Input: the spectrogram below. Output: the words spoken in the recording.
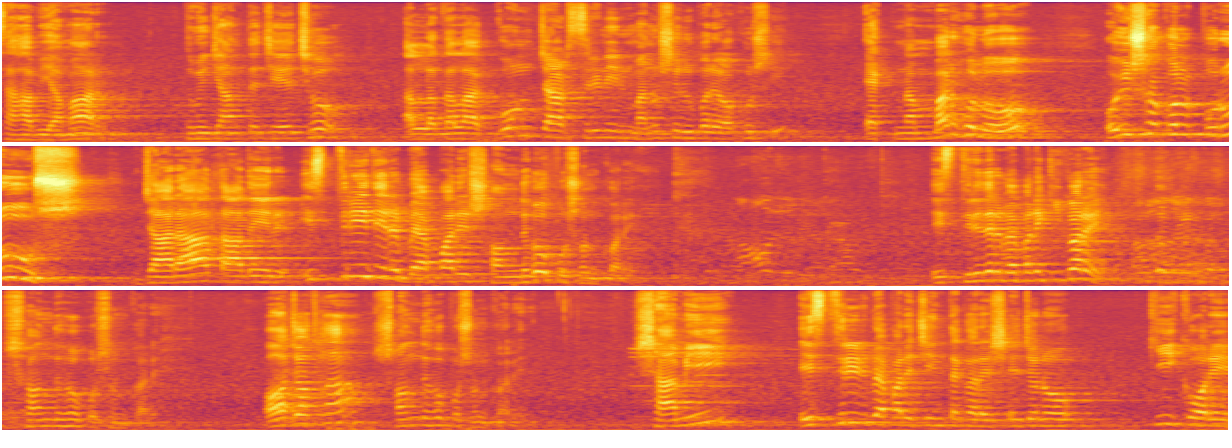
সাহাবি আমার, তুমি জানতে চেয়েছো আল্লাহ তালা কোন চার শ্রেণির মানুষের উপরে অখুশি? এক নাম্বার হলো, ওই সকল পুরুষ যারা তাদের স্ত্রীদের ব্যাপারে সন্দেহ পোষণ করে। স্ত্রীদের ব্যাপারে কি করে? সন্দেহ পোষণ করে। অযথা সন্দেহ পোষণ করে। স্বামী স্ত্রীর ব্যাপারে চিন্তা করে সেজন্য কি করে,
